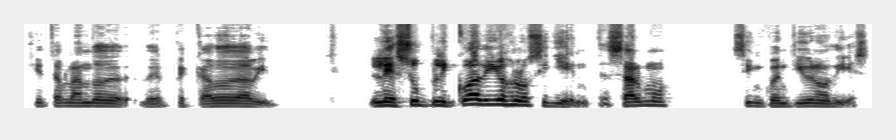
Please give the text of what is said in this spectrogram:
aquí está hablando del pecado de David, le suplicó a Dios lo siguiente, Salmo 51, 10.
